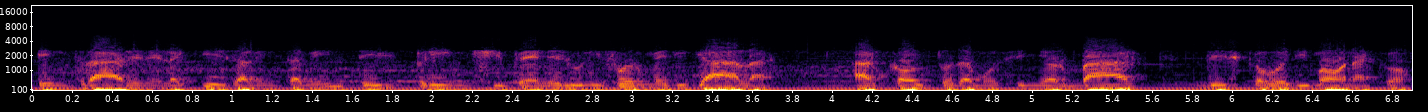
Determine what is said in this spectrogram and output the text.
entrare nella chiesa lentamente il principe nell'uniforme di gala, accolto da Monsignor Bart, vescovo di Monaco,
